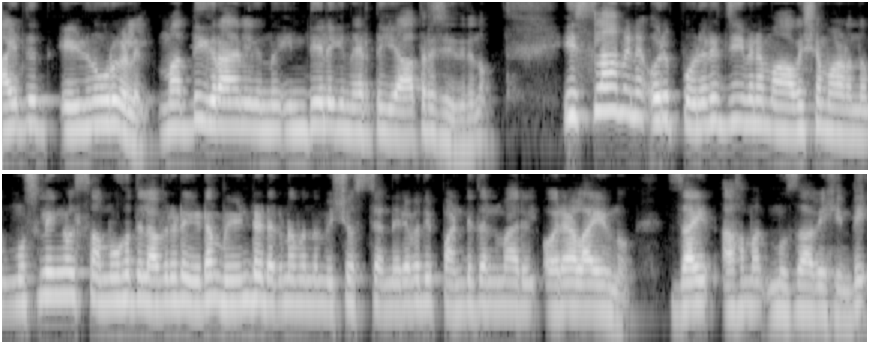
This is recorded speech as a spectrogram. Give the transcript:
ആയിരത്തി എഴുന്നൂറുകളിൽ മധ്യ ഇറാനിൽ നിന്ന് ഇന്ത്യയിലേക്ക് നേരത്തെ യാത്ര ചെയ്തിരുന്നു. ഇസ്ലാമിന് ഒരു പുനരുജ്ജീവനം ആവശ്യമാണെന്നും മുസ്ലിങ്ങൾ സമൂഹത്തിൽ അവരുടെ ഇടം വീണ്ടെടുക്കണമെന്നും വിശ്വസിച്ച നിരവധി പണ്ഡിതന്മാരിൽ ഒരാളായിരുന്നു സയ്യിദ് അഹമ്മദ് മുസാവി ഹിന്ദി.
